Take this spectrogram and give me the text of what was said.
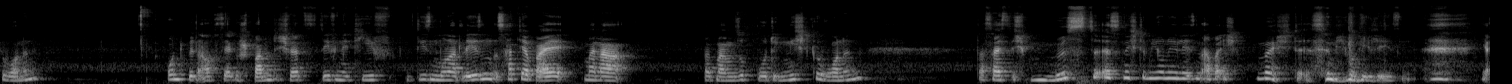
gewonnen und bin auch sehr gespannt. Ich werde es definitiv diesen Monat lesen. Es hat ja bei, meiner, bei meinem Subvoting nicht gewonnen. Das heißt, ich müsste es nicht im Juni lesen, aber ich möchte es im Juni lesen. Ja.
